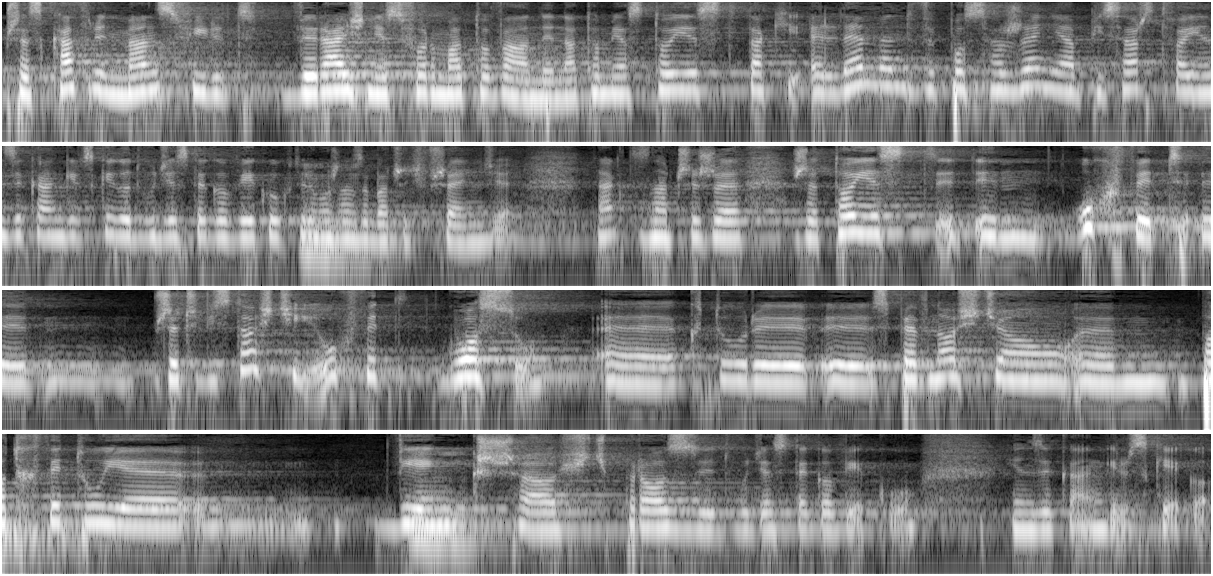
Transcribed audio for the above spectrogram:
przez Catherine Mansfield wyraźnie sformatowany. Natomiast to jest taki element wyposażenia pisarstwa języka angielskiego XX wieku, który można zobaczyć wszędzie. Tak? To znaczy, że, że to jest ym, uchwyt y, rzeczywistości i uchwyt głosu, e, który y, z pewnością podchwytuje większość prozy XX wieku języka angielskiego.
